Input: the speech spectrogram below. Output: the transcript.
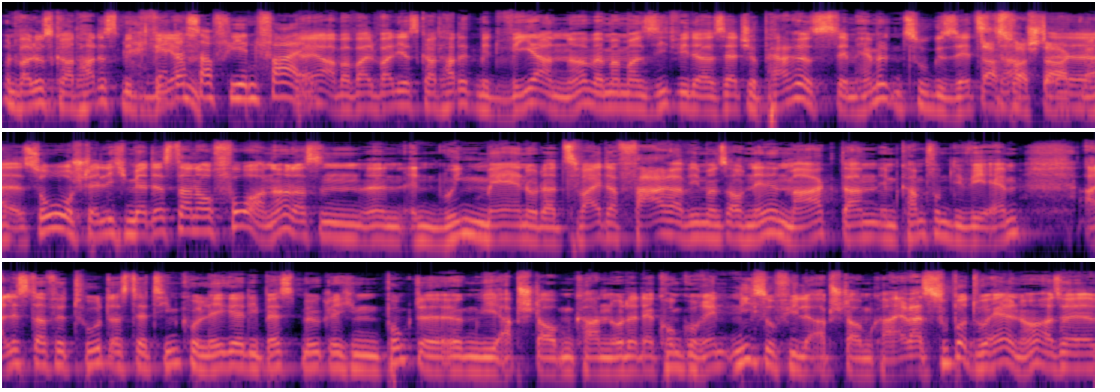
Und weil du es gerade hattest mit Wehren. Ja, das auf jeden Fall. Ja, ja, aber weil, weil ihr es gerade hattet mit Wehren, ne? wenn man mal sieht, wie der Sergio Perez dem Hamilton zugesetzt das hat. war stark, äh, ne? So stelle ich mir das dann auch vor, ne? dass ein, ein, ein Wingman oder zweiter Fahrer, wie man es auch nennen mag, dann im Kampf um die WM alles dafür tut, dass der Teamkollege die bestmöglichen Punkte irgendwie abstauben kann oder der Konkurrent nicht so viele abstauben kann. Aber super Duell, ne? Also äh,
